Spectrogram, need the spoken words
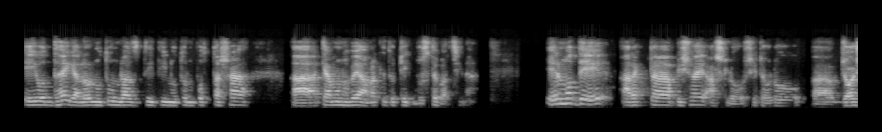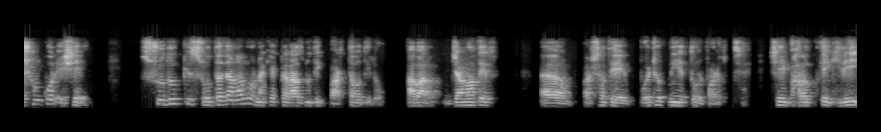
এই অধ্যায় গেল নতুন রাজনীতি নতুন প্রত্যাশা আহ কেমন হবে আমরা কিন্তু ঠিক বুঝতে পারছি না। এর মধ্যে আরেকটা বিষয় আসলো, সেটা হলো জয়শঙ্কর এসে শুধু কি শ্রদ্ধা জানালো নাকি একটা রাজনৈতিক বার্তাও দিল? আবার জামাতের সাথে বৈঠক নিয়ে তোলপাড় হচ্ছে। সেই ভারতকে ঘিরেই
